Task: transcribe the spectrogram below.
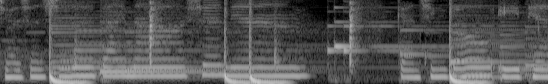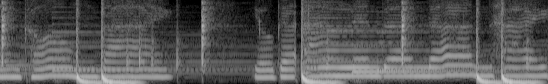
学生时代那些年，感情都一片空白。有个暗恋的男孩，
